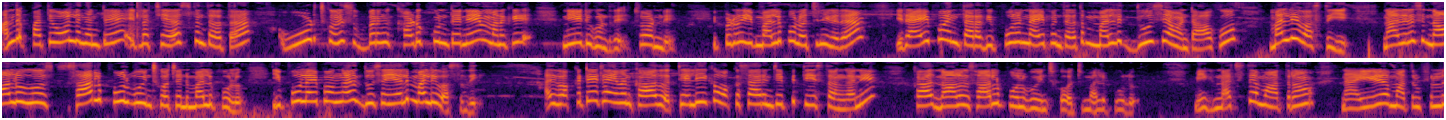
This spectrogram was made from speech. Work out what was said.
అంతే ప్రతి వాళ్ళు ఏంటంటే ఇట్లా చేసుకున్న తర్వాత ఊడ్చుకొని శుభ్రంగా కడుక్కుంటేనే మనకి నీట్గా ఉంటుంది. చూడండి. ఇప్పుడు ఈ మల్లెపూలు వచ్చినాయి కదా. ఇది అయిపోయిన తర్వాత ఈ పూలన్నీ అయిపోయిన తర్వాత మళ్ళీ దూసామంట ఆకు మళ్ళీ వస్తాయి. నాకు తెలిసి నాలుగు సార్లు పూలు పూయించుకోవచ్చండి మల్లెపూలు. ఈ పూలు అయిపోగానే దూసేయాలి మళ్ళీ వస్తుంది. అది ఒక్కటే టైం అని కాదు. తెలియక ఒక్కసారి అని చెప్పి తీస్తాం కానీ కాదు నాలుగు సార్లు పూలు పూయించుకోవచ్చు మల్లెపూలు. మీకు నచ్చితే మాత్రం నా వీడియో మాత్రం ఫుల్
